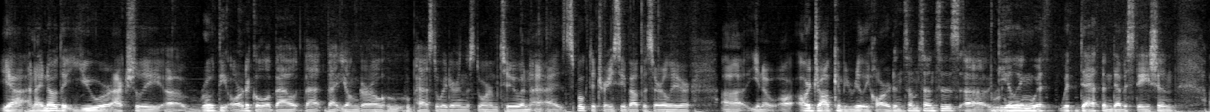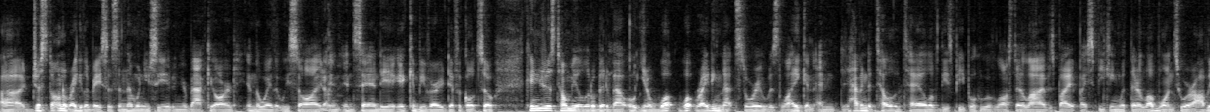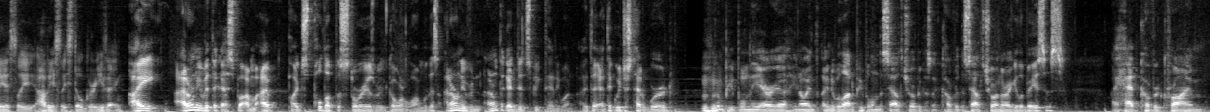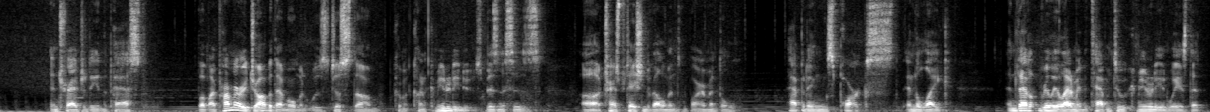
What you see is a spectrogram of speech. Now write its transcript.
Yeah, and I know that you were actually uh, wrote the article about that, that young girl who, who passed away during the storm too. And I, I spoke to Tracy about this earlier. Uh, you know, our, our job can be really hard in some senses, uh, dealing with, with death and devastation, uh, just on a regular basis. And then when you see it in your backyard, in the way that we saw it Yeah. in, in Sandy, it, can be very difficult. So, can you just tell me a little bit about, you know, what what writing that story was like, and, and having to tell the tale of these people who have lost their lives by, by speaking with their loved ones who are obviously obviously still grieving. I I don't even think I spoke. I I just pulled up the story as we are going along with this. I don't even I don't think I did speak to anyone. I, th- I think we just had word from people in the area. You know, I, I knew a lot of people in the South Shore because I covered the South Shore on a regular basis. I had covered crime and tragedy in the past, but my primary job at that moment was just um, kind of community news, businesses, uh, transportation development, environmental happenings, parks, and the like. And that really allowed me to tap into a community in ways that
